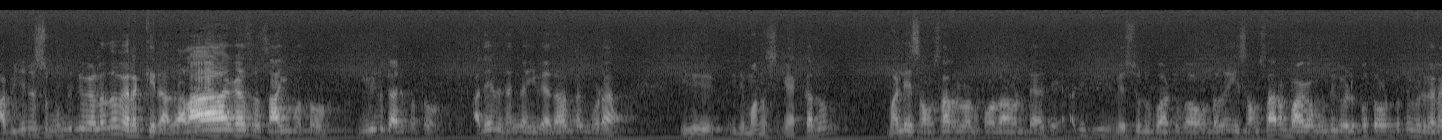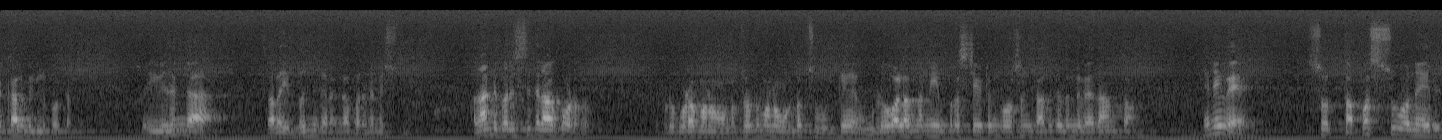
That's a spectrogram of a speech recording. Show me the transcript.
ఆ బిజినెస్ ముందుకు వెళ్ళదో వెనక్కి రాదు అలాగా సాగిపోతూ ఉంటుంది. నీళ్ళు కారిపోతూ ఉంటుంది. అదేవిధంగా ఈ వేదాంతం కూడా ఇది ఇది మనసుకి ఎక్కదు. మళ్ళీ సంసారంలోకి పోదామంటే అది అది వెసులుబాటుగా ఉండదు. ఈ సంసారం బాగా ముందుకు వెళ్ళిపోతూ ఉంటుంది వీడు వెనకాల మిగిలిపోతాడు. సో ఈ విధంగా చాలా ఇబ్బందికరంగా పరిణమిస్తుంది. అలాంటి పరిస్థితి రాకూడదు. ఇప్పుడు కూడా మనం ఉన్న చోట మనం ఉండొచ్చు. ఉంటే ఊళ్ళో వాళ్ళందరినీ ఇంప్రెస్ చేయడం కోసం కాదు కదండి వేదాంతం. ఎనీవే సో తపస్సు అనేది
